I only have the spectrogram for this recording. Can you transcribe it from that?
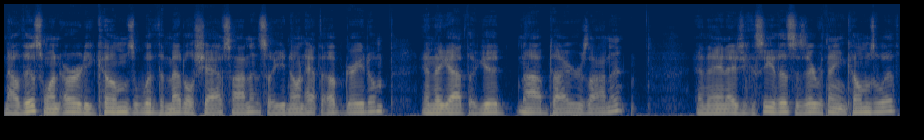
Now this one already comes with the metal shafts on it, so you don't have to upgrade them. And they got the good knob tires on it. And then as you can see, this is everything it comes with.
